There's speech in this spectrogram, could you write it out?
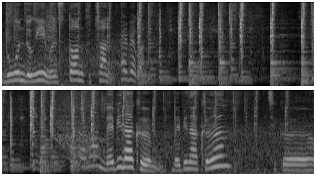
묵은둥이 문스톤 9,800원 맵이나 금 맵이나 금 지금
